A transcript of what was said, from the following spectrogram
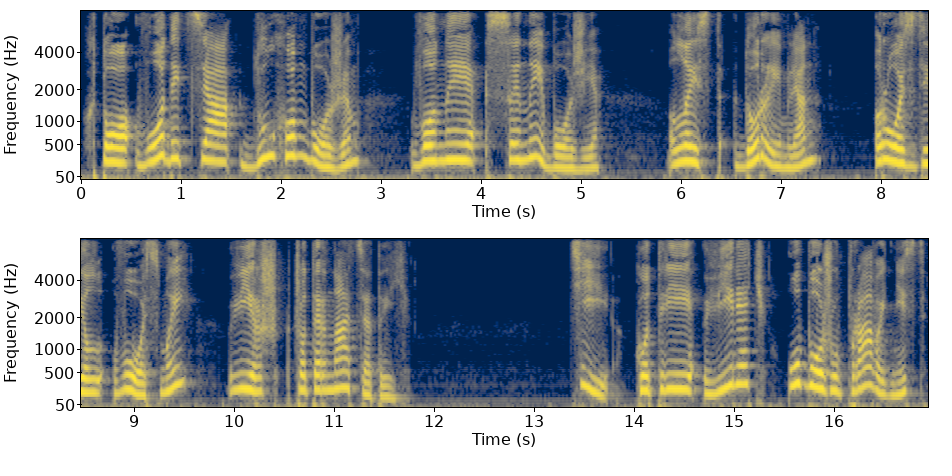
хто водиться Духом Божим, вони сини Божі. Лист до римлян, розділ 8, вірш 14. Ті, котрі вірять у Божу праведність,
